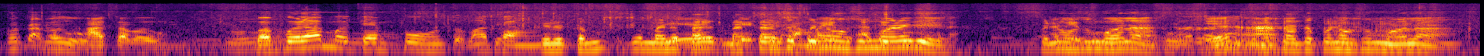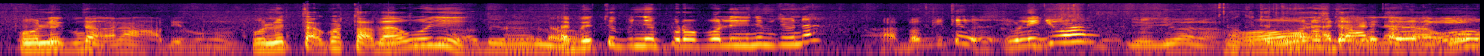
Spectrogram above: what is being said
Kotak baru. ah tak baru. Berapa lama tempoh untuk matang? Kena tem- ke mana Dia- matang tu penuh semua nanti. Penuh semua lah. Ya. Ha. Akan terpenuh semua lah. Oh Habis letak bunga lah, habis bunga. Oh letak kotak baru je. Habis tu punya propolis ni macam mana? Apa kita boleh jual? Jual-jual lah. Oh ada letak harga lagi. Oh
